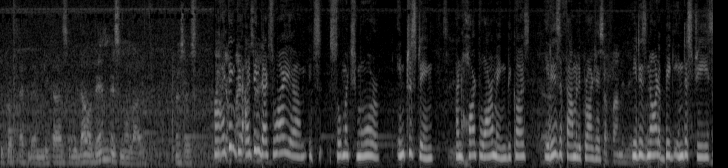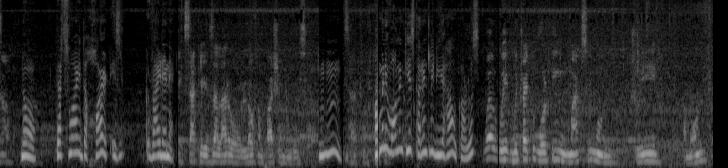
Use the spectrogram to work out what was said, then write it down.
to protect them because without them it's no life. Uh, I think I think that's why um, it's so much more interesting and heartwarming because it is a family project. It's a family. It is not a big industries. No. No, that's why the heart is right in it. exactly there's a lot of love and passion in this. Mm-hmm. Exactly. How many volunteers currently do you have, Carlos? Well, we, we try to working maximum three a month,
